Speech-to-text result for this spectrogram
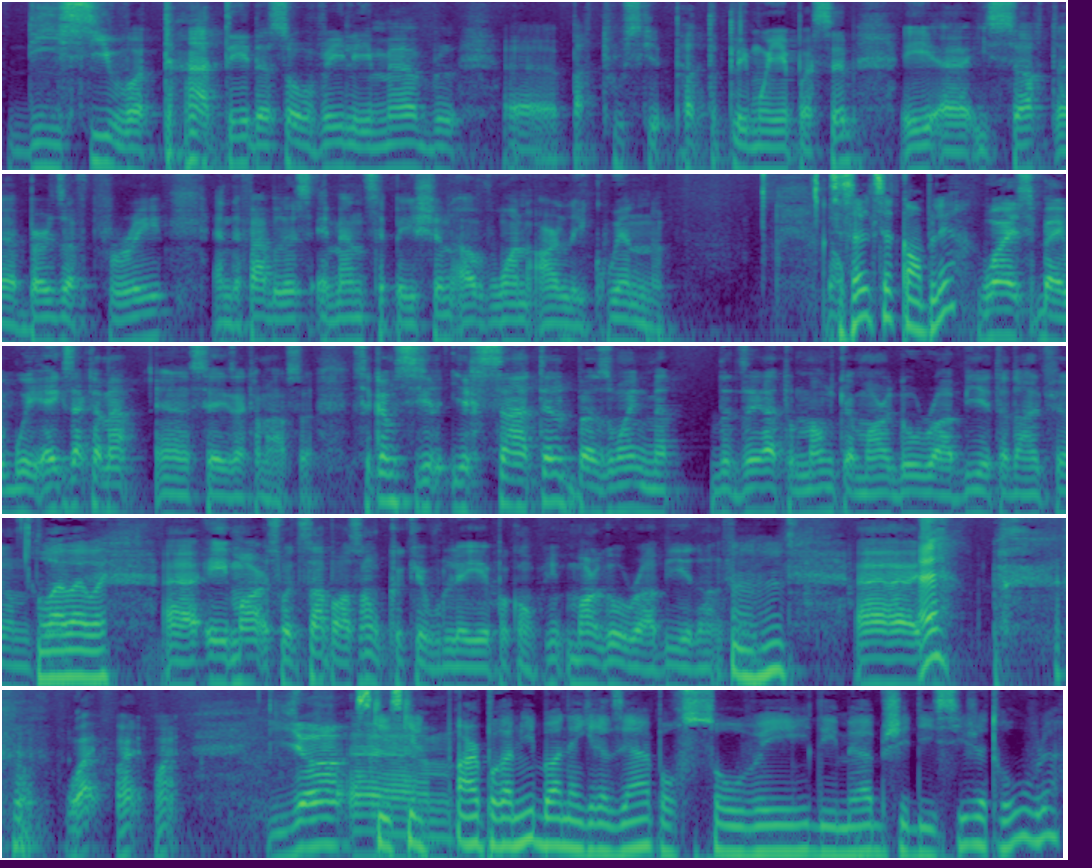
DC va tenter de sauver les meubles euh, par, tout ce qui, par tous les moyens possibles. Et euh, ils sortent euh, Birds of Prey and the Fabulous Emancipation of One Harley Quinn. C'est ça le titre complet? Ouais, ben oui, exactement. C'est exactement ça. C'est comme s'il il ressentait le besoin de mettre de dire à tout le monde que Margot Robbie était dans le film. Ouais, ouais, ouais. Euh, et Mar soit dit en passant, que, que vous l'ayez pas compris, Margot Robbie est dans le film. Mhm. Euh, Hein? ouais, ouais, ouais. Il y a. Ce qui, est- ce qui est euh, un premier bon ingrédient pour sauver des meubles chez DC, je trouve. Là.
